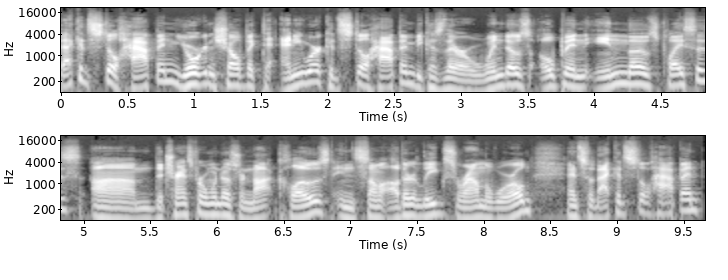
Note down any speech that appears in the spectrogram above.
that could still happen. Jorgen Skjelvik to anywhere could still happen because there are windows open in those places. Um, the transfer windows are not closed in some other leagues around the world, and so that could still happen.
